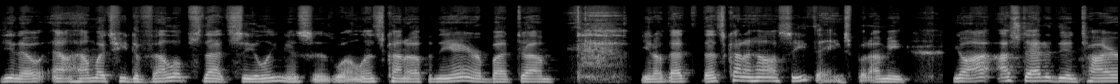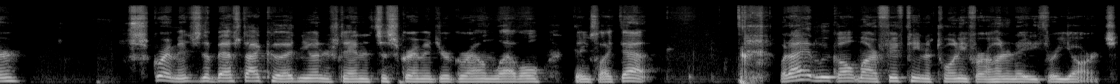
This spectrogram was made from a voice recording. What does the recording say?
you know, how much he develops that ceiling is, is well, that's kind of up in the air. But, um, you know, that that's kind of how I see things. But I mean, you know, I, I statted the entire scrimmage the best I could. And you understand it's a scrimmage, your ground level, things like that. But I had Luke Altmyer 15 of 20 for 183 yards.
